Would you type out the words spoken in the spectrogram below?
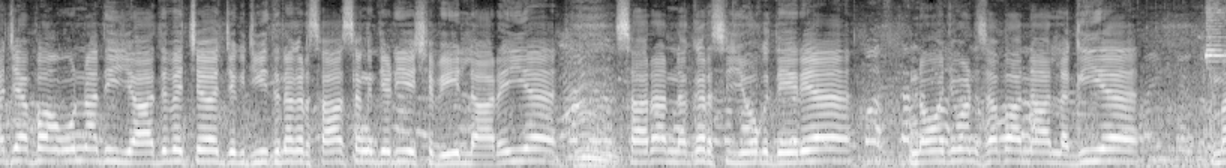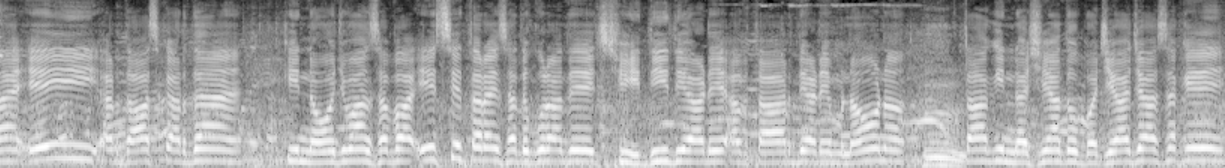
ਅੱਜ ਆਪਾਂ ਉਹਨਾਂ ਦੀ ਯਾਦ ਵਿੱਚ ਜਗਜੀਤ ਨਗਰ ਸਾਧ ਸੰਗਤ ਜਿਹੜੀ ਇਹ ਛਬੀਲ ਲਾ ਰਹੀ ਹੈ ਸਾਰਾ ਨਗਰ ਸਹਿਯੋਗ ਦੇ ਰਿਹਾ ਹੈ ਨੌਜਵਾਨ ਸਭਾ ਨਾਲ ਲੱਗੀ ਹੈ। ਮੈਂ ਇਹ ਹੀ ਅਰਦਾਸ ਕਰਦਾ ਹਾਂ ਕਿ ਨੌਜਵਾਨ ਸਭਾ ਇਸੇ ਤਰ੍ਹਾਂ ਹੀ ਸਤਿਗੁਰਾਂ ਦੇ ਸ਼ਹੀਦੀ ਦਿਹਾੜੇ ਅਵਤਾਰ ਦਿਹਾੜੇ ਮਨਾਉਣ ਤਾਂ ਕਿ ਨਸ਼ਿਆਂ ਤੋਂ ਬਚਿਆ ਜਾ ਸਕੇ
